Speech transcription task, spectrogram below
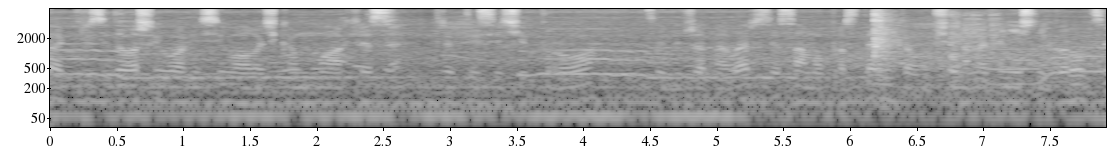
Так, друзі, до вашої уваги сівалочка Machis 3000 Pro. Це бюджетна версія, сама простенька, взагалі на механічній коробці,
